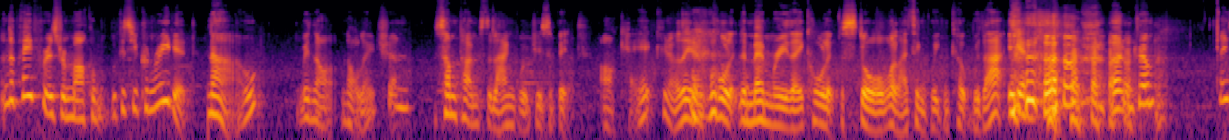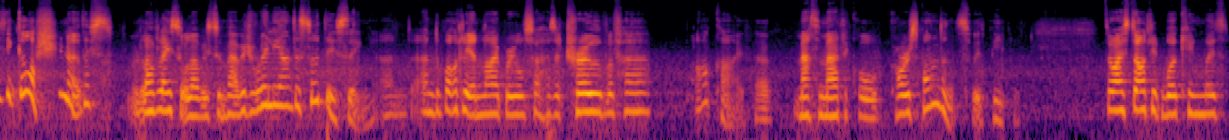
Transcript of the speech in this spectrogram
And the paper is remarkable because you can read it now with no- knowledge, and sometimes the language is a bit archaic. You know, they don't call it the memory, they call it the store. Well, I think we can cope with that. Yeah. and um, you think, gosh, you know, this Lovelace or Lovelace and Babbage really understood this thing. And, and the Bodleian Library also has a trove of her archive, her mathematical correspondence with people. So I started working with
